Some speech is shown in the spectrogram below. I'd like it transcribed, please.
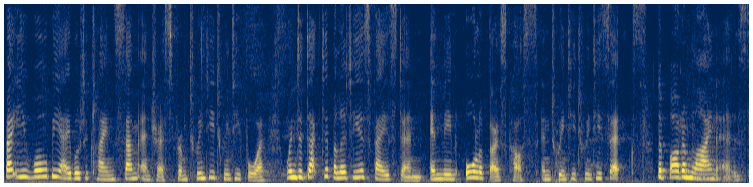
But you will be able to claim some interest from 2024 when deductibility is phased in and then all of those costs in 2026. The bottom line is,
